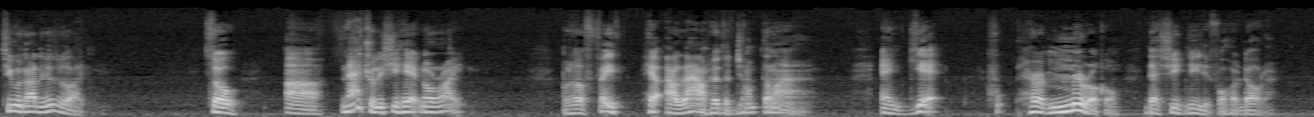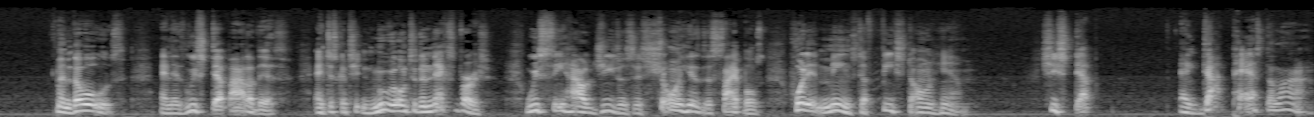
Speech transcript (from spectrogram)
she was not an Israelite. So uh, naturally, she had no right. But her faith allowed her to jump the line and get her miracle that she needed for her daughter. And those, and as we step out of this and just continue move on to the next verse, we see how Jesus is showing his disciples what it means to feast on him. She stepped and got past the line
